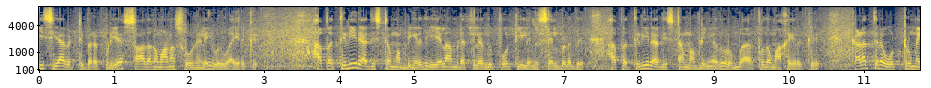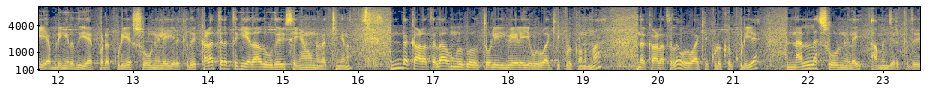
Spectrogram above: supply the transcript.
ஈஸியாக வெற்றி பெறக்கூடிய சாதகமான சூழ்நிலை உருவாகிருக்கு அப்போ திடீர் அதிர்ஷ்டம் அப்படிங்கிறது ஏழாம் இடத்துலேருந்து போட்டியிலேருந்து செயல்படுது. அப்போ திடீர் அதிர்ஷ்டம் அப்படிங்கிறது ரொம்ப அற்புதமாக இருக்குது களத்திர ஒற்றுமை அப்படிங்கிறது ஏற்படக்கூடிய சூழ்நிலை இருக்குது. களத்திரத்துக்கு ஏதாவது உதவி செய்யணும்னு நினச்சிங்கன்னா இந்த காலத்தில் அவங்களுக்கு ஒரு தொழில் வேலையை உருவாக்கி கொடுக்கணும்னா இந்த காலத்தில் உருவாக்கி கொடுக்கக்கூடிய நல்ல சூழ்நிலை அமைஞ்சிருக்குது.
